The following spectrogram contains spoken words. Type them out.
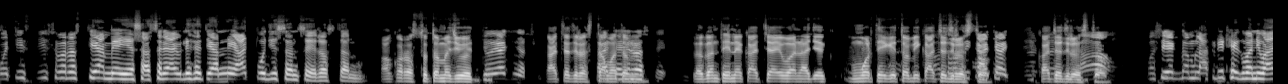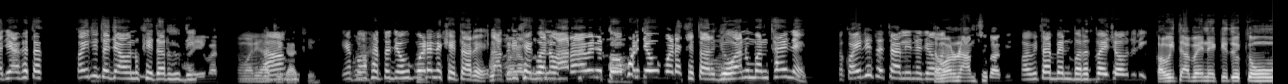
પચીસ ત્રીસ વર્ષથી અમે અહીંયા સાસરે આવેલી છે ત્યારની આ જ પોઝિશન છે રસ્તાનું. આખો રસ્તો તમે જોયો જ જોયા જ નથી. કાચા જ રસ્તામાં તમે. લગન થઈને કાચા આવ્યા આજે ઉંમર થઈ ગઈ તો બી કાચો જ રસ્તો. કાચા જ. રસ્તો. પછી એકદમ લાકડી ઠેકવાની વારી આવે તો કઈ રીતે જવાનું ખેતર સુધી એ વાત તમારી સાચી કાકી. એક વખત તો જવું પડે ને ખેતરે. લાકડી. ઠેકવાનો વારો આવે ને તો પણ જવું પડે ખેતરે. જોવાનું મન થાય ને તો કઈ રીતે ચાલીને તમારું નામ શું કાકી? કવિતાબેન ભરતભાઈ ચૌધરી. કવિતાબેને કીધું કે હું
